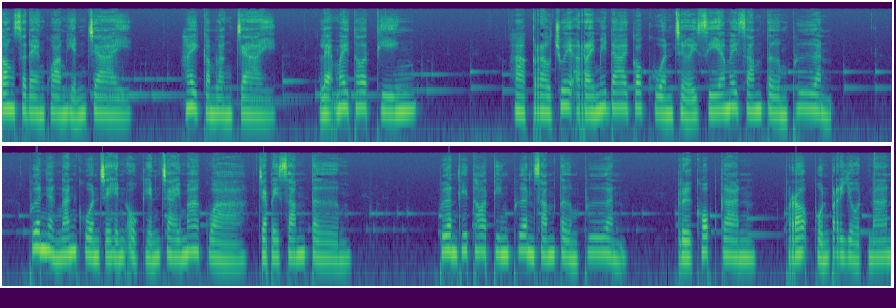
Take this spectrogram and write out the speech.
ต้องแสดงความเห็นใจ ให้กำลังใจ และไม่ทอดทิ้ง หากเราช่วยอะไรไม่ได้ก็ควรเฉยเสียไม่ซ้ำเติมเพื่อน เพื่อนอย่างนั้นควรจะเห็นอกเห็นใจมากกว่า จะไปซ้ำเติม เพื่อนที่ทอดทิ้งเพื่อนซ้ำเติมเพื่อน หรือคบกัน เพราะผลประโยชน์นั้น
